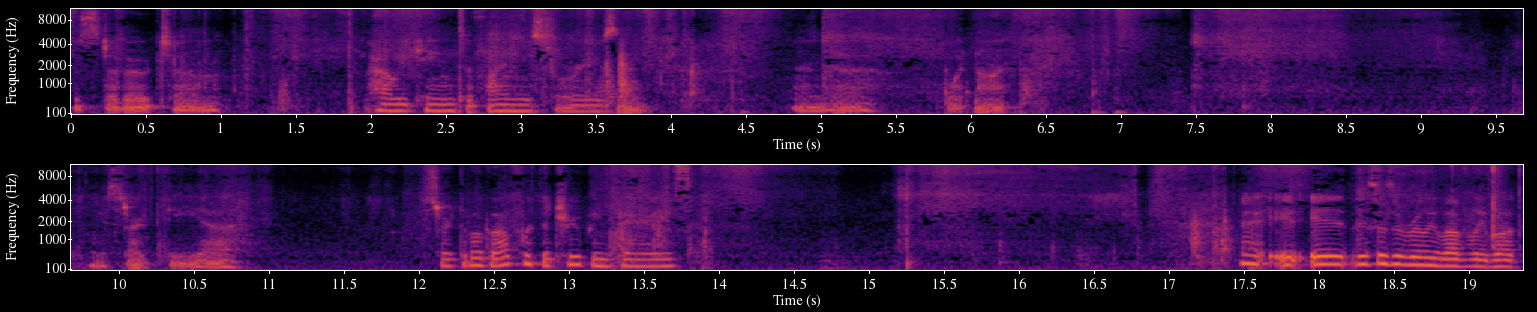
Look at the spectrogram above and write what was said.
Just about um, how he came to find these stories and, and uh, whatnot. We start the uh, start the book off with the trooping fairies. It, it, this is a really lovely book.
